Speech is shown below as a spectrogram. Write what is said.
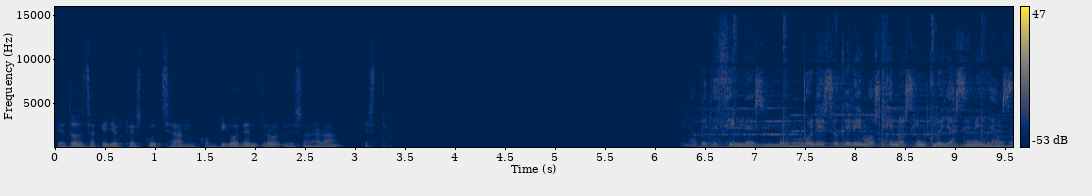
y a todos aquellos que escuchan contigo dentro les sonará esto. Apetecibles. Por eso queremos que nos incluyas en ellas.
